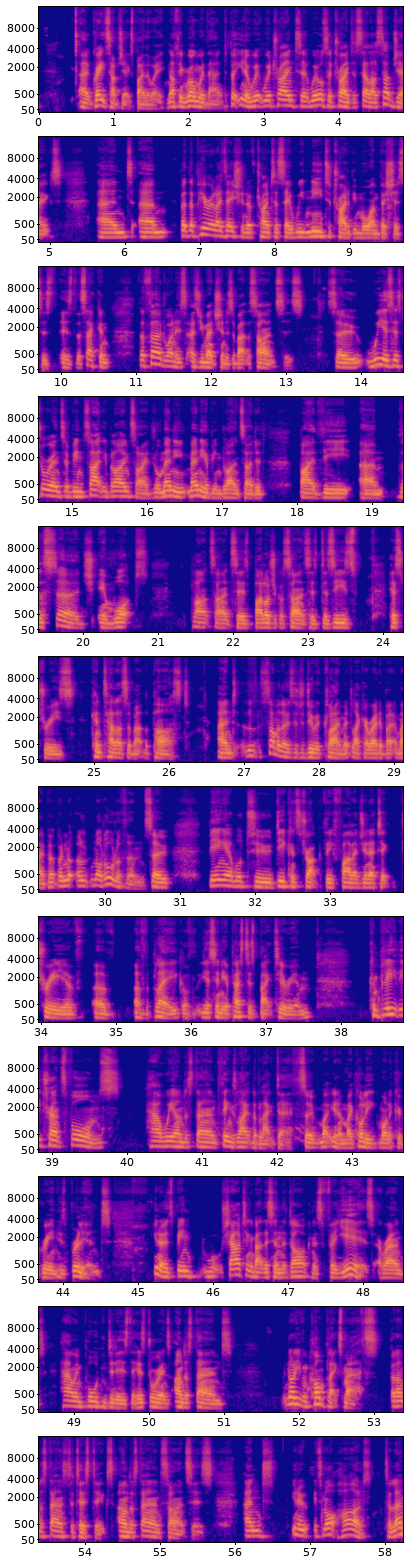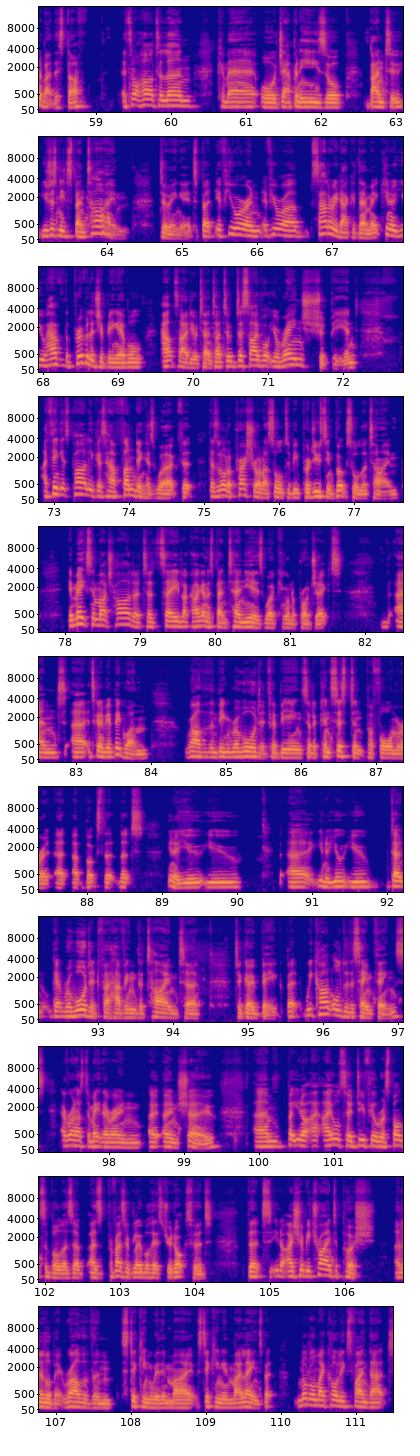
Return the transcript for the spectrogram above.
Uh, great subjects, by the way, nothing wrong with that. But you know, we're, we're trying to we're also trying to sell our subjects, and um, but the periodization of trying to say we need to try to be more ambitious is is the second. The third one is, as you mentioned, is about the sciences. So we as historians have been slightly blindsided, or many many have been blindsided by the um, the surge in what plant sciences, biological sciences, disease histories can tell us about the past. And some of those are to do with climate, like I write about in my book, but uh, not all of them. So, being able to deconstruct the phylogenetic tree of of of the plague of Yersinia pestis bacterium completely transforms how we understand things like the Black Death. So, my, you know, my colleague Monica Green, who's brilliant, you know, has been shouting about this in the darkness for years around how important it is that historians understand not even complex maths, but understand statistics, understand sciences. And, you know, it's not hard to learn about this stuff. It's not hard to learn Khmer or Japanese or Bantu. You just need to spend time doing it. But if you're an if you're a salaried academic, you know you have the privilege of being able outside your term time to decide what your range should be. And I think it's partly because how funding has worked that there's a lot of pressure on us all to be producing books all the time. It makes it much harder to say, look, I'm going to spend ten years working on a project, and uh, it's going to be a big one. rather than being rewarded for being sort of consistent performer at, at, at books that that you know you you uh, you know you you don't get rewarded for having the time to to go big. But we can't all do the same things. Everyone has to make their own own show. Um, but you know, I, I, also do feel responsible as a as professor of global history at Oxford that you know I should be trying to push a little bit rather than sticking within my sticking in my lanes. But not all my colleagues find that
